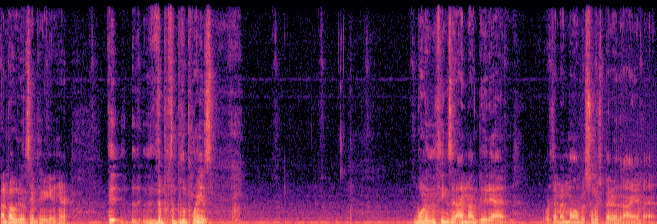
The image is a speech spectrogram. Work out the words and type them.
I'm probably doing the same thing again here. The the, the, the point is one of the things that I'm not good at or that my mom was so much better than I am at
